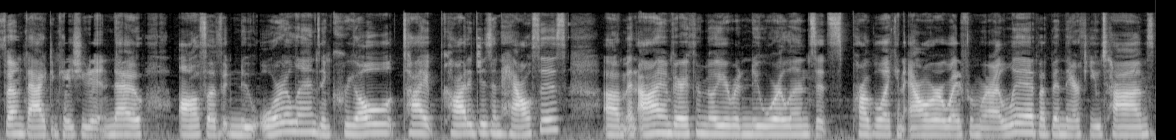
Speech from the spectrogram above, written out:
fun fact in case you didn't know off of New Orleans and Creole type cottages and houses. Um, and I am very familiar with New Orleans. It's probably like an hour away from where I live. I've been there a few times.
